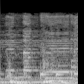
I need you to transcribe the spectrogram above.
de no querer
